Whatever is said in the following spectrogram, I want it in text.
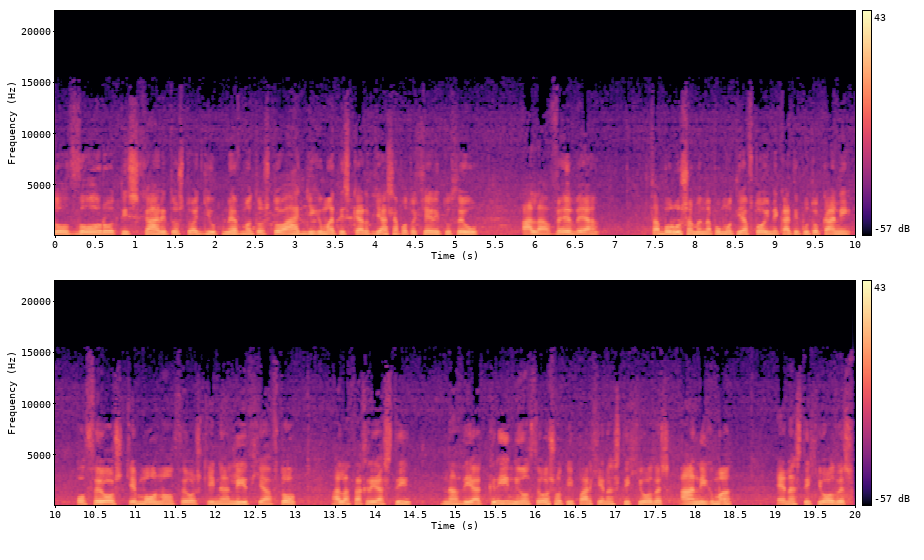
το δώρο της χάριτος του Αγίου Πνεύματος, το άγγιγμα της καρδιάς από το χέρι του Θεού. Αλλά βέβαια θα μπορούσαμε να πούμε ότι αυτό είναι κάτι που το κάνει ο Θεός και μόνο ο Θεός και είναι αλήθεια αυτό, αλλά θα χρειαστεί να διακρίνει ο Θεός ότι υπάρχει ένα στοιχειώδες άνοιγμα, ένα στοιχειώδες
